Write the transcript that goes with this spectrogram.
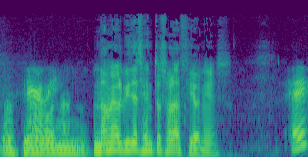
Gracias, buenas noches. No me olvides en tus oraciones. ¿Eh?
